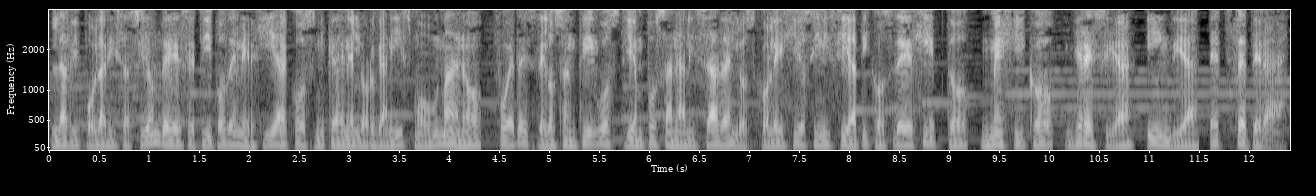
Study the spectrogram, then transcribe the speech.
La bipolarización de ese tipo de energía cósmica en el organismo humano, fue desde los antiguos tiempos analizada en los colegios iniciáticos de Egipto, México, Grecia, India, etc.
